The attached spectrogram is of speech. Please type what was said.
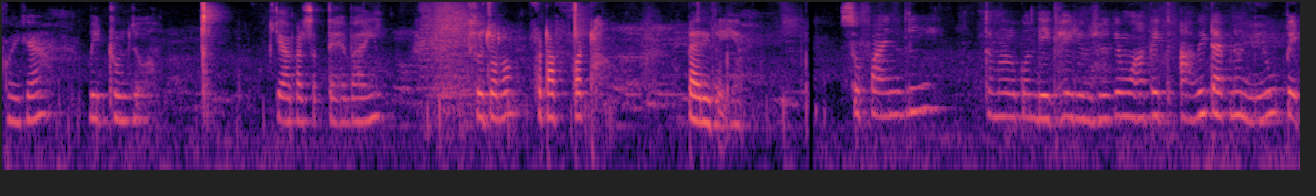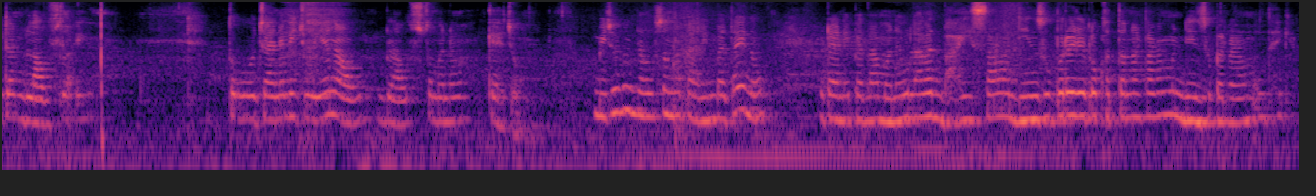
કોઈ કે બેડરૂમ જુઓ क्या कर सकते हैं भाई સો ચલો ફટાફટ પહેરી લઈએ સો ફાઇનલી તમને લોકોને દેખાઈ રહ્યું છે કે હું આ કંઈક આવી ટાઈપનો ન્યૂ પેટર્ન બ્લાઉઝ લાવી તો જેને બી જોઈએ ને આવું બ્લાઉઝ તો મને કહેજો બીજો બી બ્લાઉઝ તમને પહેરીને બતાવી દઉં બટ એની પહેલાં મને એવું લાગે કે ભાઈ સાહેબ જીન્સ ઉપર જ એટલો ખતરનાક લાગે મને જીન્સ ઉપર પહેરવાનું મન થઈ ગયું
